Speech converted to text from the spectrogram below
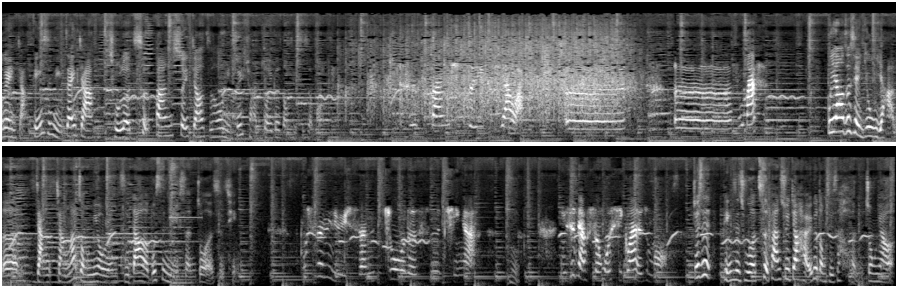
我跟你讲，平时你在家除了吃饭睡觉之后，你最喜欢做一个东西是什么？吃饭睡觉啊？呃呃。不要这些优雅的，讲讲那种没有人知道的，不是女生做的事情。不是女生做的事情啊。嗯你是讲生活习惯还是什么？就是平时除了吃饭睡觉，还有一个东西是很重要的。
